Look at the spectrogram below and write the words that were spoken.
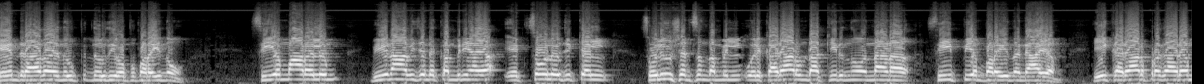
കേന്ദ്ര ആദായ നികുതി വകുപ്പ് പറയുന്നു. സി എം ആർ എല്ലും വീണ വിജയന്റെ കമ്പനിയായ എക്സോലോജിക്കൽ സൊല്യൂഷൻസും തമ്മിൽ ഒരു കരാർ ഉണ്ടാക്കിയിരുന്നു എന്നാണ് സി പി എം പറയുന്ന ന്യായം. ഈ കരാർ പ്രകാരം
